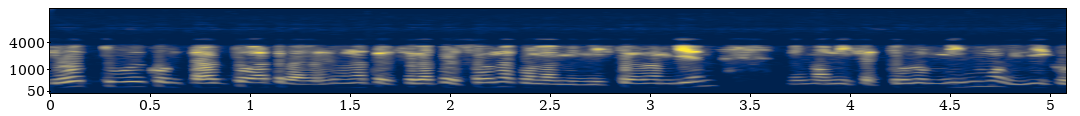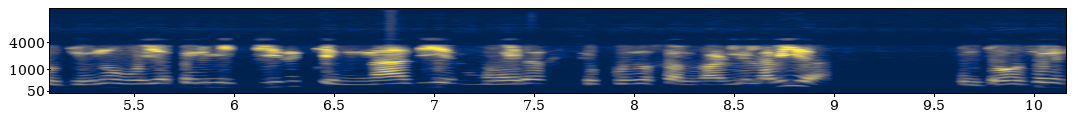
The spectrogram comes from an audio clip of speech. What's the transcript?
Yo tuve contacto a través de una tercera persona con la ministra también, me manifestó lo mismo y dijo, yo no voy a permitir que nadie muera si yo puedo salvarle la vida. Entonces,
